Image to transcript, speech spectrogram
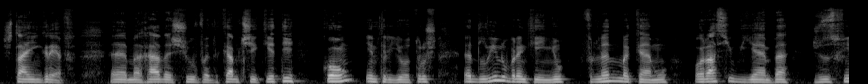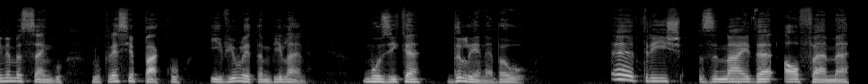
está em greve. A amarrada chuva de Camchiquete, com, entre outros, Adelino Branquinho, Fernando Macamo, Horácio Guiamba, Josefina Massango, Lucrécia Paco e Violeta Milan. Música de Lena Baú. A atriz Zenaida Alfama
